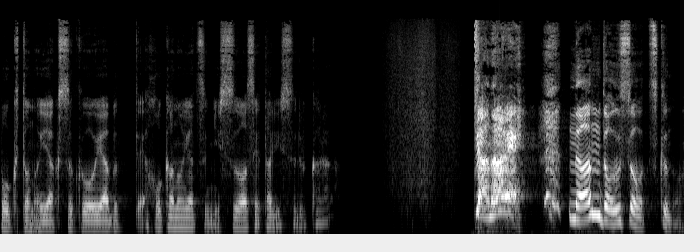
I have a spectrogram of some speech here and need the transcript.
僕との約束を破って他の奴に吸わせたりするから。黙れ何度嘘をつくの？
